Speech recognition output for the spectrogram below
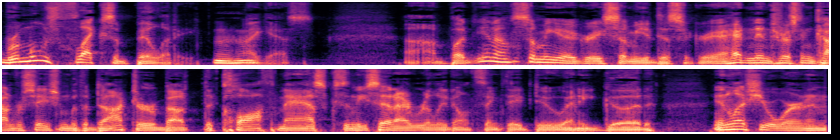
removes flexibility, I guess. Uh, but you know, some of you agree, some of you disagree. I had an interesting conversation with a doctor about the cloth masks, and he said, "I really don't think they do any good unless you're wearing an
